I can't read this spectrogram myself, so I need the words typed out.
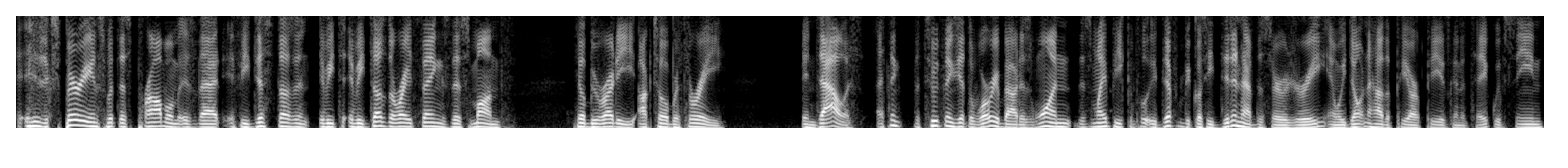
his experience with this problem is that if he just doesn't, if he if he does the right things this month, he'll be ready October three in Dallas. I think the two things you have to worry about is one, this might be completely different because he didn't have the surgery, and we don't know how the PRP is going to take. We've seen.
